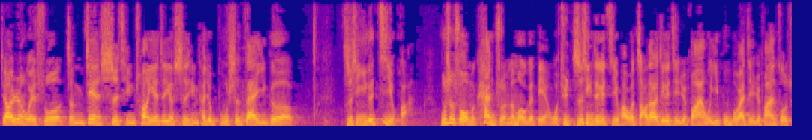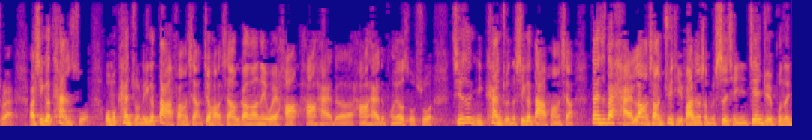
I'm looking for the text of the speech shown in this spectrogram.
就要认为说，整件事情创业这个事情，它就不是在一个执行一个计划。不是说我们看准了某个点，我去执行这个计划，我找到了这个解决方案，我一步步把解决方案做出来，而是一个探索。我们看准了一个大方向，就好像刚刚那位航航海的航海的朋友所说，其实你看准的是一个大方向，但是在海浪上具体发生什么事情，你坚决不能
